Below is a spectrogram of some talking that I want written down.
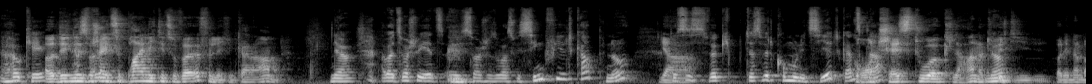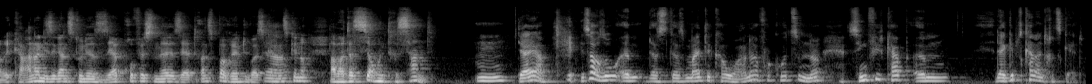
Okay. Also denen ist es also, wahrscheinlich zu peinlich, die zu veröffentlichen, keine Ahnung. Ja, aber zum Beispiel jetzt, äh, zum Beispiel sowas wie Singfield Cup, ne? Ja. Das ist wirklich, das wird kommuniziert, ganz Grand klar. Chess Tour, klar, natürlich. Ja. Die, bei den Amerikanern, diese ganzen Turniere, sehr professionell, sehr transparent, du weißt ja. ganz genau. Aber das ist ja auch interessant. Mhm. Ja, ja. Ist auch so, ähm, das, das meinte Kawana vor kurzem, ne? Singfield Cup, ähm, da gibt's kein Eintrittsgeld.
